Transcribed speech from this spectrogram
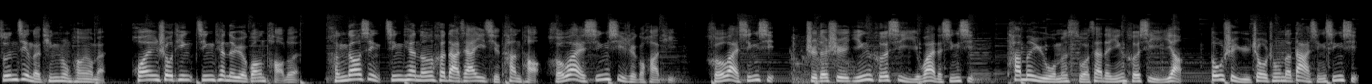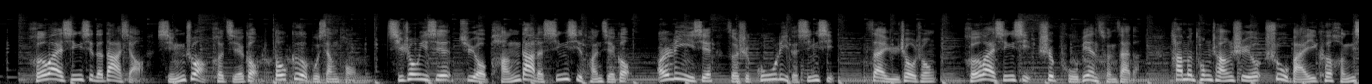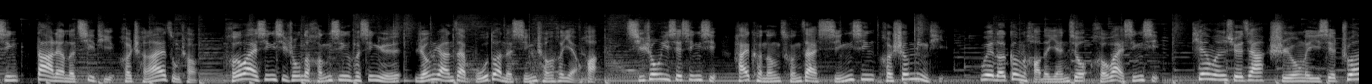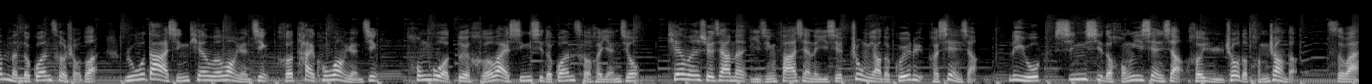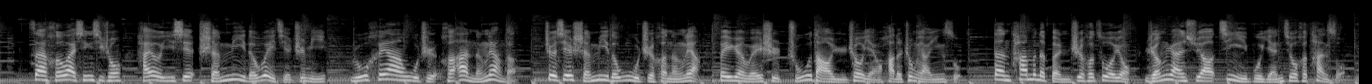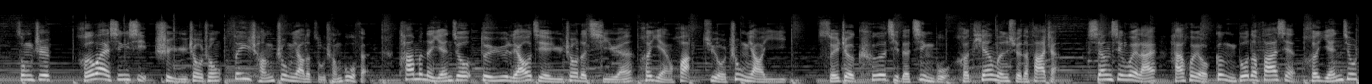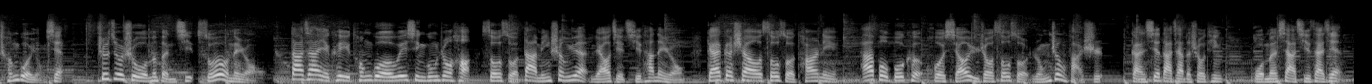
尊敬的听众朋友们，欢迎收听今天的月光讨论。很高兴今天能和大家一起探讨河外星系这个话题。河外星系指的是银河系以外的星系，它们与我们所在的银河系一样，都是宇宙中的大型星系。河外星系的大小、形状和结构都各不相同，其中一些具有庞大的星系团结构，而另一些则是孤立的星系。在宇宙中，河外星系是普遍存在的，它们通常是由数百亿颗恒星、大量的气体和尘埃组成。河外星系中的恒星和星云仍然在不断的形成和演化，其中一些星系还可能存在行星和生命体。为了更好地研究河外星系，天文学家使用了一些专门的观测手段，如大型天文望远镜和太空望远镜。通过对河外星系的观测和研究，天文学家们已经发现了一些重要的规律和现象，例如星系的红移现象和宇宙的膨胀等。此外，在河外星系中还有一些神秘的未解之谜，如黑暗物质和暗能量等。这些神秘的物质和能量被认为是主导宇宙演化的重要因素，但它们的本质和作用仍然需要进一步研究和探索。总之，河外星系是宇宙中非常重要的组成部分，它们的研究对于了解宇宙的起源和演化具有重要意义。随着科技的进步和天文学的发展，相信未来还会有更多的发现和研究成果涌现。这就是我们本期所有内容。大家也可以通过微信公众号搜索“大明圣院”了解其他内容。Gaga Shell 搜索 Tarny，Apple 播客或小宇宙搜索“荣正法师”。感谢大家的收听，我们下期再见。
